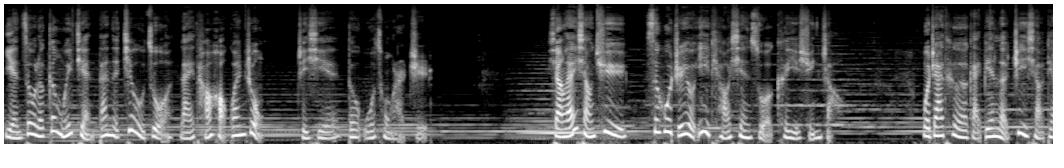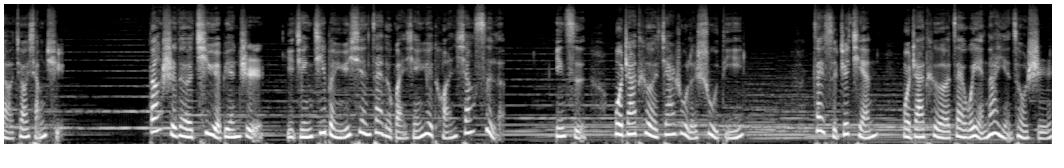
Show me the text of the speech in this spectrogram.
演奏了更为简单的旧作来讨好观众，这些都无从而知。想来想去，似乎只有一条线索可以寻找。莫扎特改编了 G 小调交响曲，当时的器乐编制已经基本与现在的管弦乐团相似了，因此莫扎特加入了竖笛。在此之前，莫扎特在维也纳演奏时，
